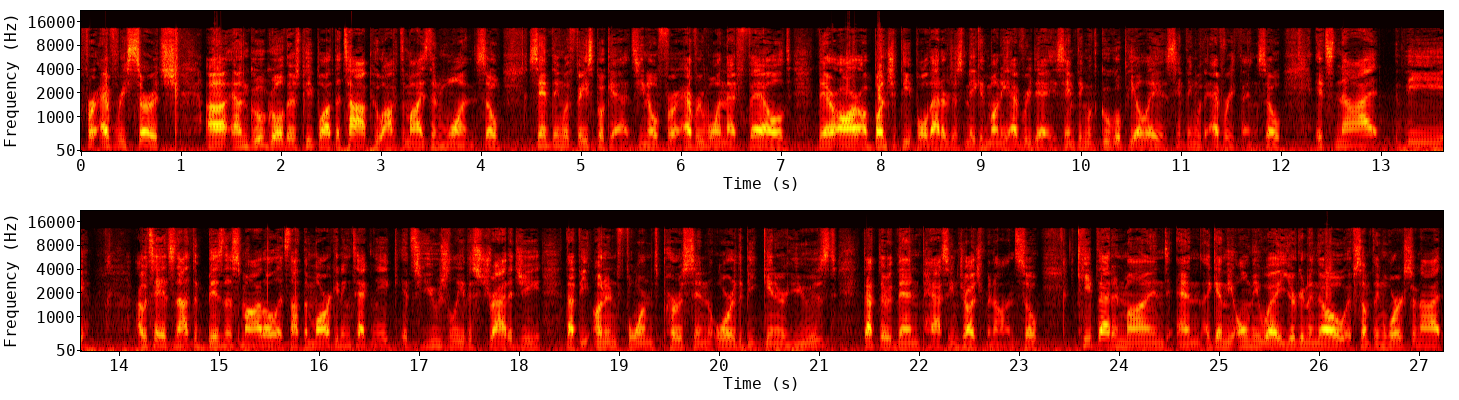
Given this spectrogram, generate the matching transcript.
for every search uh, on Google, there's people at the top who optimized and won. So same thing with Facebook ads. You know, for everyone that failed, there are a bunch of people that are just making money every day. Same thing with Google PLAs, same thing with everything. So it's not the I would say it's not the business model, it's not the marketing technique, it's usually the strategy that the uninformed person or the beginner used that they're then passing judgment on. So keep that in mind. And again, the only way you're to know if something works or not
